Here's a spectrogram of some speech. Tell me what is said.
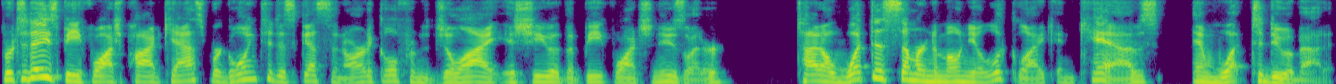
For today's Beef Watch podcast, we're going to discuss an article from the July issue of the Beef Watch newsletter titled What Does Summer Pneumonia Look Like in Calves and What to Do About It?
